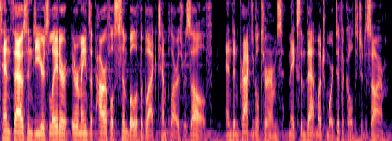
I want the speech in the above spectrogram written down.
10,000 years later, it remains a powerful symbol of the Black Templars' resolve and in practical terms, makes them that much more difficult to disarm.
